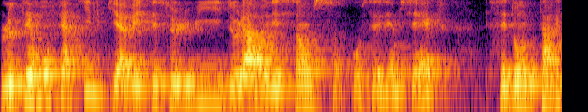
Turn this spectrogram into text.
Le terreau fertile qui avait été celui de la Renaissance au XVIe siècle s'est donc tari.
